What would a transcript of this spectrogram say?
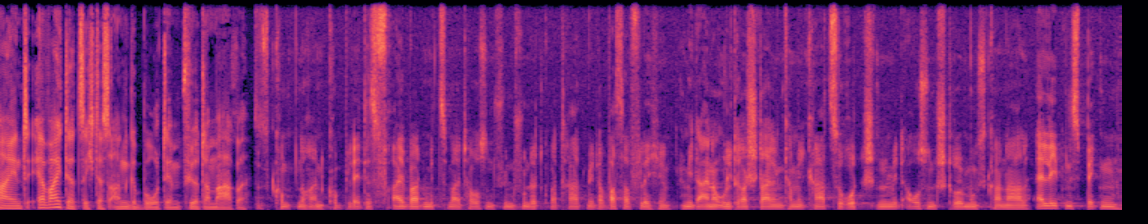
herbeischeint, erweitert sich das Angebot im Fürther Mare. Es kommt noch ein komplettes Freibad mit 2500 Quadratmeter Wasserfläche, mit einer ultrasteilen Kamikaze-Rutschen, mit Außenströmungskanal, Erlebnisbecken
